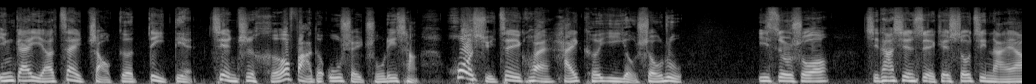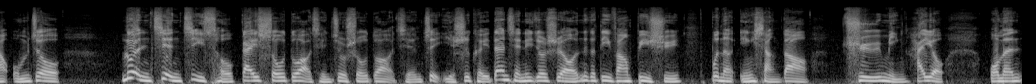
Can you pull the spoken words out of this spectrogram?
应该也要再找个地点建置合法的污水处理厂，或许这一块还可以有收入。意思就是说，其他县市也可以收进来啊，我们就论件计酬，该收多少钱就收多少钱，这也是可以。但前提就是哦，那个地方必须不能影响到居民，还有我们。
